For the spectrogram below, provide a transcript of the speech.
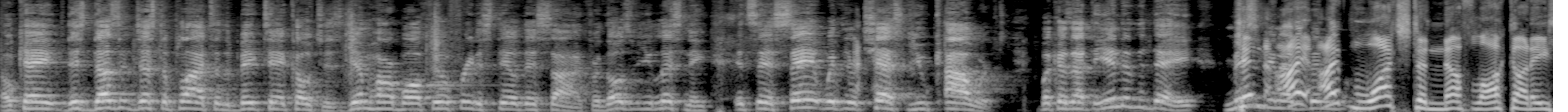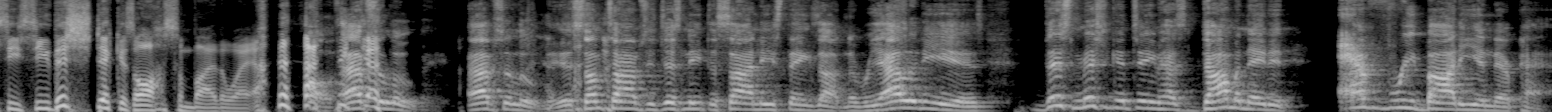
Okay, this doesn't just apply to the Big Ten coaches. Jim Harbaugh, feel free to steal this sign. For those of you listening, it says, "Say it with your chest, you cowards." Because at the end of the day, Michigan Ken, I, been... I've watched enough Locked On ACC. This shtick is awesome, by the way. oh, absolutely, I... absolutely. Sometimes you just need to sign these things out. And the reality is, this Michigan team has dominated everybody in their path.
